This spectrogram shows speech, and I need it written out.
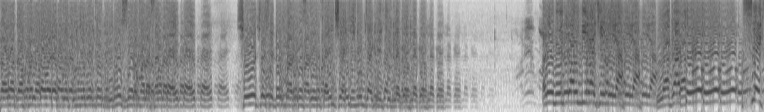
धावा दाखवल्यावर आपले गुणवत्ता विरोध सर मला सांगतायत. शेवटचं सेटअप मार्ग असतो काही चेंडूंचा खेळ शिल्लक अरे वेलकाम दिला चेंडूला लगा तो सेक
